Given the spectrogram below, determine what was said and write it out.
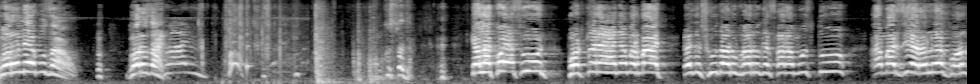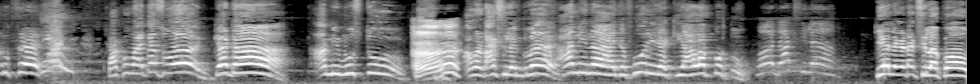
গরু নিয়ে বুঝাও। গরু যাই। কেলা কই আসুন ফট করে আইন আমার ভাই। এই যে সুদারু ফারুকের সারা মুস্তু আমার জিয়ার হলে ঘরে ঢুকছে। কাকু ভাইটা শুন কেডা? আমি মুস্তু। আমার ডাকছিলেন বলে? আমি না এই যে ফুরিয়ে কি আলাপ করতো? ডাকছিলাম। কে লেগে ডাকছিলা কও?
